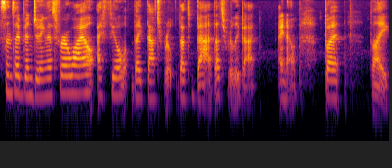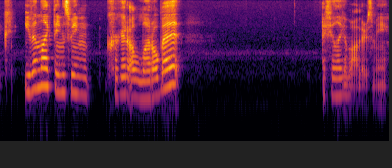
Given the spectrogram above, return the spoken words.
since I've been doing this for a while, I feel like that's real that's bad. That's really bad. I know. But like even like things being crooked a little bit, I feel like it bothers me.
